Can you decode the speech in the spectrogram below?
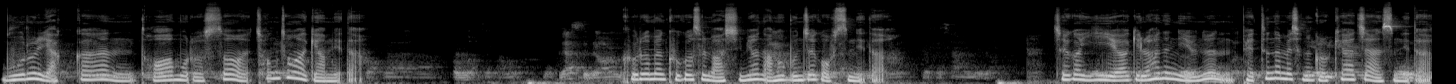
물을 약간 더함으로써 청정하게 합니다. 그러면 그것을 마시면 아무 문제가 없습니다. 제가 이 이야기를 하는 이유는 베트남에서는 그렇게 하지 않습니다.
